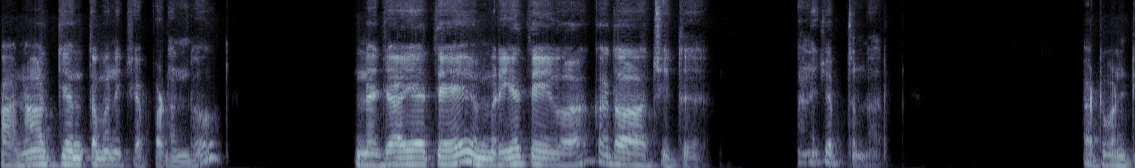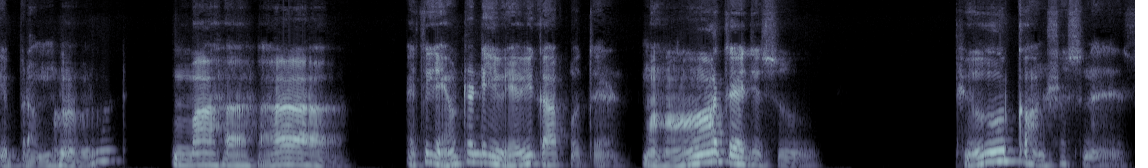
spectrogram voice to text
అనాద్యంతమని చెప్పడంలో నజాయతే మ్రియతేవా కదాచిత్ అని చెప్తున్నారు. అటువంటి బ్రహ్మ మహహ. అయితే ఏమిటండి? ఇవేవి కాకపోతే మహా తేజస్సు ప్యూర్ కాన్షియస్నెస్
